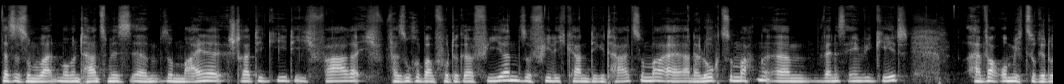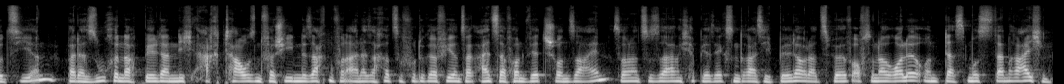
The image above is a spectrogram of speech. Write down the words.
Das ist so momentan zumindest ähm, so meine Strategie, die ich fahre. Ich versuche beim Fotografieren, so viel ich kann, digital zu machen, äh, analog zu machen, ähm, wenn es irgendwie geht einfach um mich zu reduzieren, bei der Suche nach Bildern nicht 8000 verschiedene Sachen von einer Sache zu fotografieren und sagen, eins davon wird schon sein, sondern zu sagen, ich habe hier 36 Bilder oder 12 auf so einer Rolle und das muss dann reichen.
